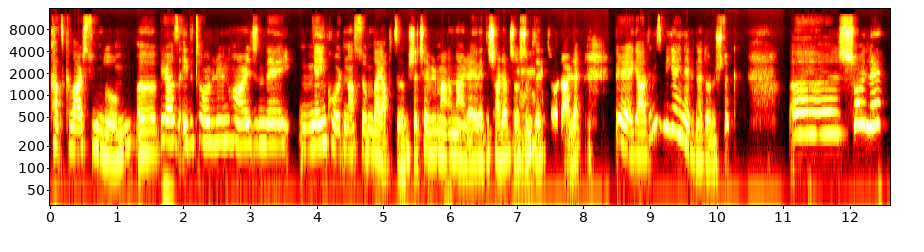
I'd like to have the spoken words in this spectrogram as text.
katkılar sunduğum, e, biraz editörlüğün haricinde yayın koordinasyonu da yaptığım, işte çevirmenlerle ve dışarıdan çalıştığımız editörlerle bir araya geldiğimiz bir yayın evine dönüştük. E, şöyle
